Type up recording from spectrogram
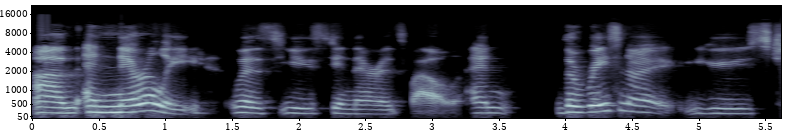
Um, and neroli was used in there as well. And the reason I used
